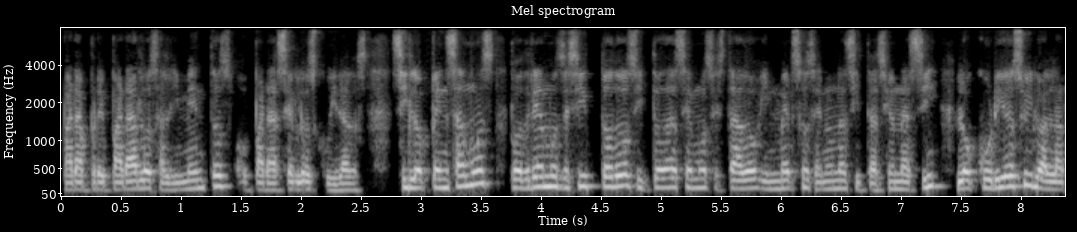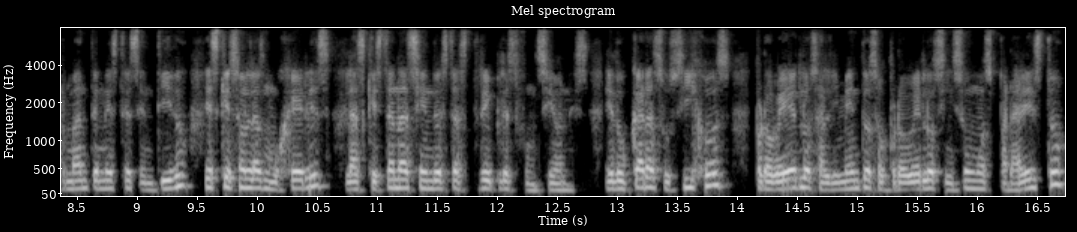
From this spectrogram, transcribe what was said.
para preparar los alimentos o para hacer los cuidados. Si lo pensamos, podríamos decir todos y todas hemos estado inmersos en una situación así. Lo curioso y lo alarmante en este sentido es que son las mujeres las que están haciendo estas triples funciones. Educar a sus hijos, proveer los alimentos o proveer los insumos para esto,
